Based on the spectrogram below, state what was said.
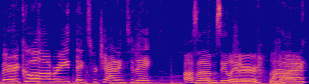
Very cool, Aubrey. Thanks for chatting today. Awesome. See you later. Bye.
